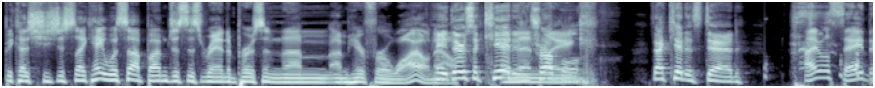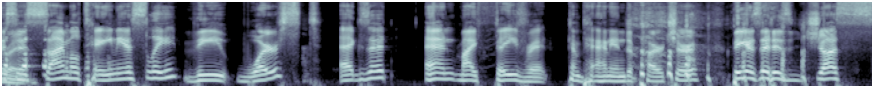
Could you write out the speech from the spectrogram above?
because she's just like, "Hey, what's up? I'm just this random person. And I'm I'm here for a while now." Hey, there's a kid And in then, trouble. like- that kid is dead. I will say this Right. is simultaneously the worst exit and my favorite companion departure because it is just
